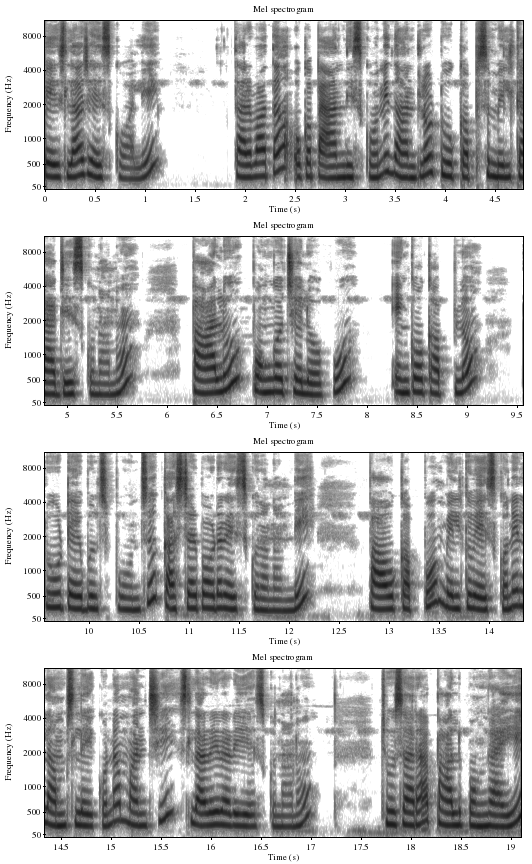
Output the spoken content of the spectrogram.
పేస్ట్లా చేసుకోవాలి. తర్వాత ఒక ప్యాన్ తీసుకొని దాంట్లో టూ కప్స్ మిల్క్ యాడ్ చేసుకున్నాను. పాలు పొంగొచ్చేలోపు ఇంకో కప్లో టూ టేబుల్ స్పూన్స్ కస్టర్డ్ పౌడర్ వేసుకున్నానండి. పావు కప్పు మిల్క్ వేసుకొని లంప్స్ లేకుండా మంచి స్లరీ రెడీ చేసుకున్నాను. చూసారా పాలు పొంగాయి.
